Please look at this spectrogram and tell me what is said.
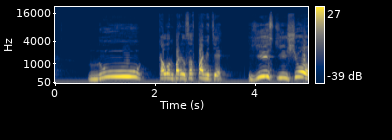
Ну, Колон порылся в памяти. Есть еще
